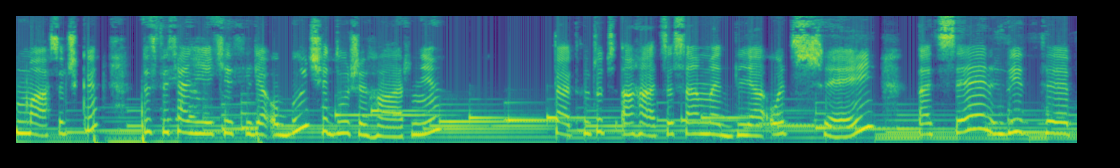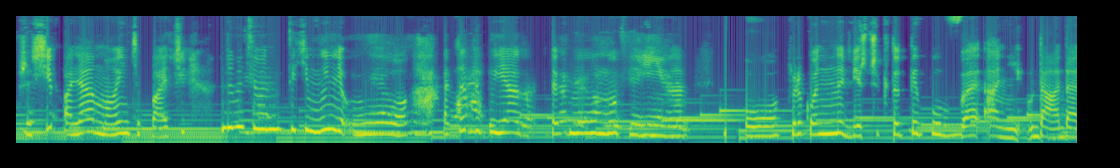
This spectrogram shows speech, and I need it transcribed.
Масочки. це спеціальні якісь для обличчя дуже гарні. Так, ну тут, ага, це саме для очей, а це від е, прищіп аля маленькі пальці. Дивіться, вони такі милі. О, а це типу як так мовимо фіна. О, прикольний набірчик. То типу ве... А, ні, да, да,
